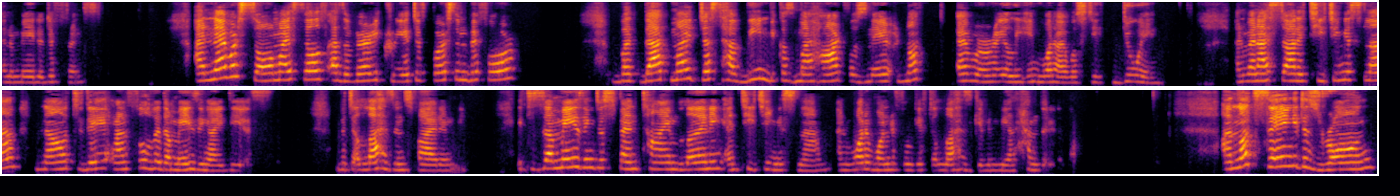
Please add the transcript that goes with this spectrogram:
and it made a difference. I never saw myself as a very creative person before, but that might just have been because my heart was not ever really in what I was doing. And when I started teaching Islam, now today I'm full with amazing ideas, which Allah has inspired in me. It is amazing to spend time learning and teaching Islam, and what a wonderful gift Allah has given me, Alhamdulillah. I'm not saying it is wrong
